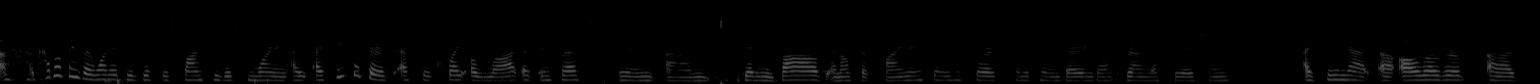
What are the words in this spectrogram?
a, couple things I wanted to just respond to this morning. I, I, think that there's actually quite a lot of interest in um, getting involved and also financing historic cemetery and burying ground restoration. I've seen that uh, all over uh,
